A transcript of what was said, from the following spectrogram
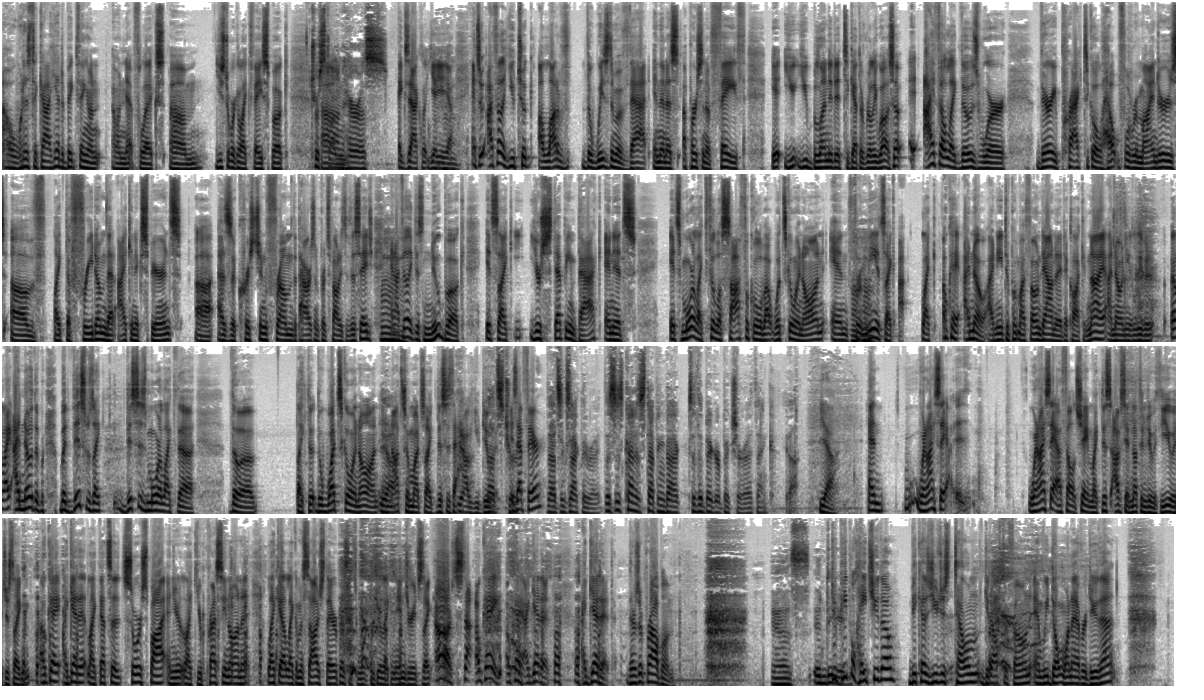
oh, what is the guy? He had a big thing on on Netflix. Um, used to work at like Facebook. Tristan Um, Harris. Exactly. Yeah, yeah, yeah. And so I feel like you took a lot of the wisdom of that, and then as a person of faith, it you you blended it together really well. So I felt like those were very practical, helpful reminders of like the freedom that I can experience. Uh, as a Christian from the powers and principalities of this age, and I feel like this new book, it's like you're stepping back, and it's it's more like philosophical about what's going on. And for me, it's like I- like okay, I know I need to put my phone down at eight o'clock at night. I know I need to leave it. Like I know the, but this was like this is more like the the like the, the what's going on, Yeah. and not so much like this is the how you do that's it. True. Is that fair? That's exactly right. This is kind of stepping back to the bigger picture, I think. Yeah. Yeah. And when I say when I say I felt shame, like this obviously had nothing to do with you. It's just like okay, I get it. Like that's a sore spot, and you're like you're pressing on it, like a like a massage therapist that's working through like an injury. It's like oh stop. Okay, okay, I get it. I get it. There's a problem. Yes, indeed. Do people hate you though because you just tell them get off their phone, and we don't want to ever do that?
